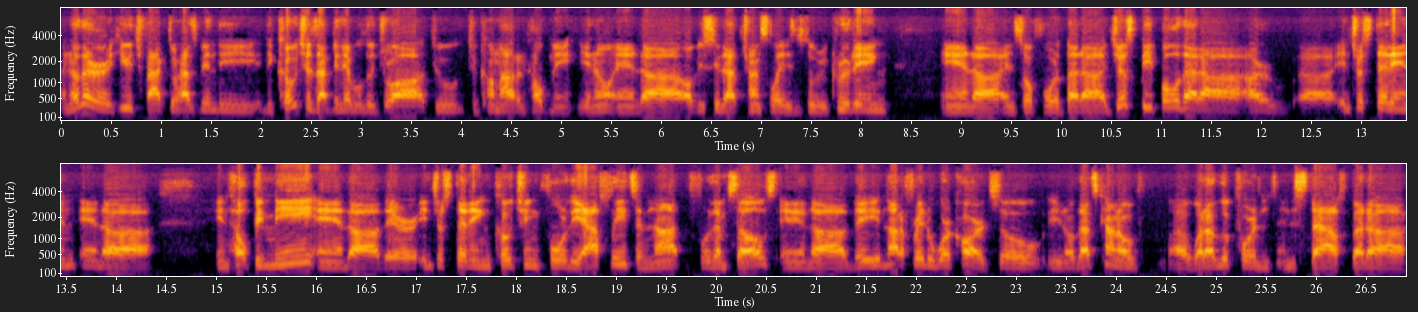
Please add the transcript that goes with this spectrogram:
another huge factor has been the the coaches I've been able to draw to to come out and help me. You know, and uh, obviously that translates into recruiting and uh, and so forth. But uh, just people that uh, are interested in in in helping me, and uh, they're interested in coaching for the athletes and not for themselves, and uh, they're not afraid to work hard. So you know that's kind of uh, what I look for in, in the staff. But uh,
